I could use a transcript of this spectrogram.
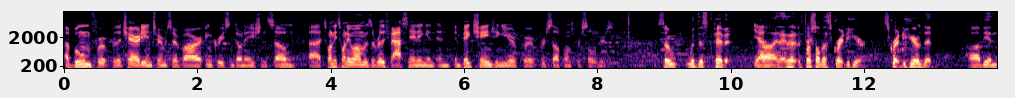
a boom for, for the charity in terms of our increase in donations. So uh, 2021 was a really fascinating and, and, and big changing year for, for cell phones for soldiers. So with this pivot, Yeah. Uh, and, and first off, that's great to hear. It's great to hear that uh, the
